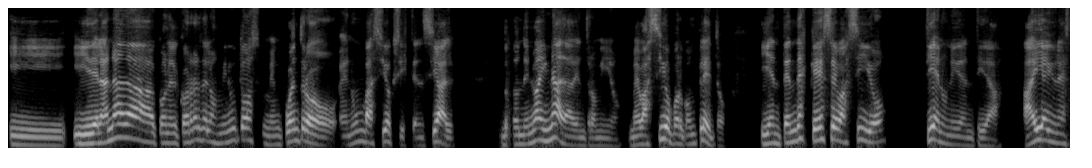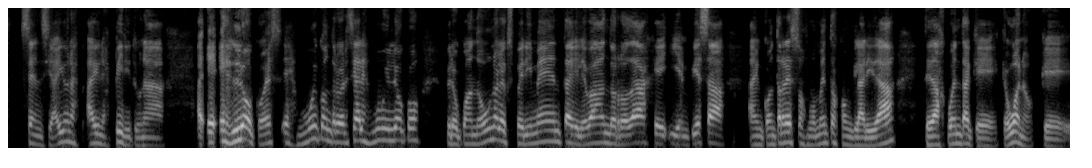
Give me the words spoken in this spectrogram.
Y, y de la nada, con el correr de los minutos, me encuentro en un vacío existencial, donde no hay nada dentro mío, me vacío por completo y entendés que ese vacío tiene una identidad. Ahí hay una esencia, hay, una, hay un espíritu, una, e, es, loco, es, es, muy controversial, es muy loco, pero cuando uno lo experimenta y le va dando rodaje y empieza a encontrar esos momentos con claridad, te das cuenta que, que, bueno, que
